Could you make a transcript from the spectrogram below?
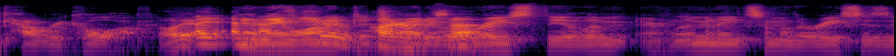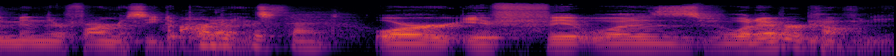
Calgary Co-op. Oh yeah. And, and And, they wanted true. to try to 100%. erase the elim- eliminate some of the racism in their pharmacy Hundred departments, percent. or if it was whatever company,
